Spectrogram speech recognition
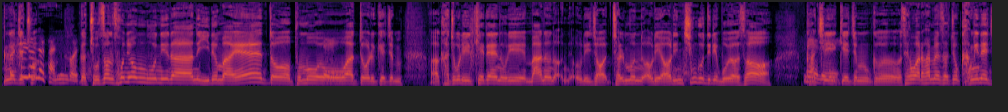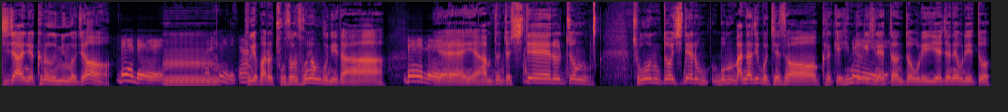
그러니까 이제 조, 훈련을 받는 거죠. 그러니까 조선 소년군이라는 이름하에 또 부모와 네. 또 이렇게 좀 어, 가족을 잃게 된 우리 많은 우리 저 젊은 우리 어린 친구들이 모여서 같이 네네. 이렇게 좀 그 생활을 하면서 좀 강인해지자 그런 의미인 거죠. 네네. 음, 맞습니다. 그게 바로 조선 소년군이다. 네네. 예, 예. 아무튼 저 시대를 좀 좋은 또 시대로 못- 만나지 못해서 그렇게 힘들게 네. 지냈던 또 우리 예전에 우리 또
